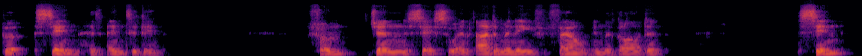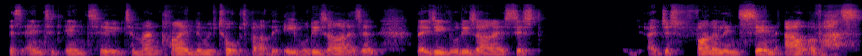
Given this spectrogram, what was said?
But sin has entered in. From Genesis when Adam and Eve fell in the garden, sin has entered into to mankind and we've talked about the evil desires and those evil desires just are just funneling sin out of us.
